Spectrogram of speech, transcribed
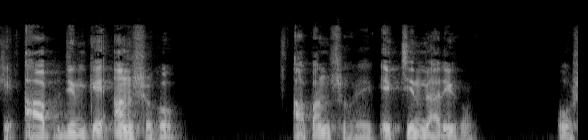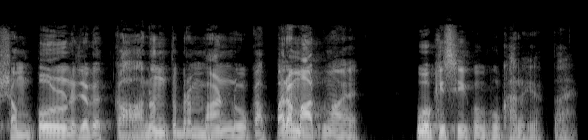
कि आप जिनके अंश हो, आप अंश हो, एक चिंगारी हो। वो संपूर्ण जगत का अनंत ब्रह्मांडों का परमात्मा है, वो किसी को भूखा नहीं रखता है।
